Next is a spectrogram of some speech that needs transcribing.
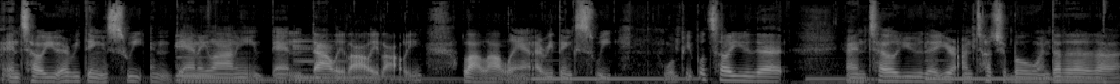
and tell you everything is sweet and danny lani and dolly lolly lolly la la land everything's sweet when people tell you that and tell you that you're untouchable and da da da da,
